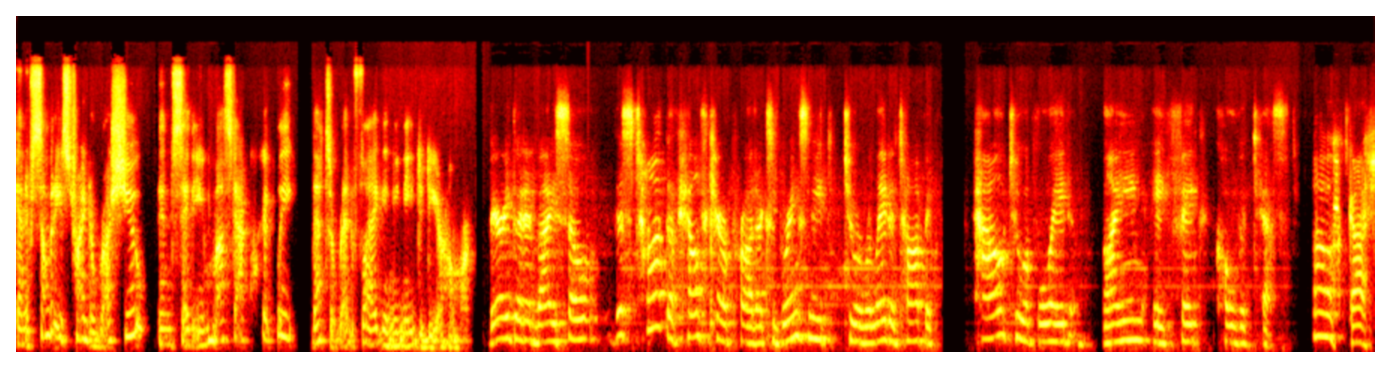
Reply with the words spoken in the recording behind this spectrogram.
And if somebody is trying to rush you and say that you must act quickly, that's a red flag and you need to do your homework. Very good advice. So, this talk of healthcare products brings me to a related topic how to avoid buying a fake COVID test. Oh gosh,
